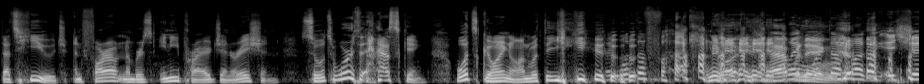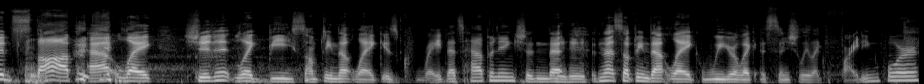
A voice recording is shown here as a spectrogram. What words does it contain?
That's huge and far outnumbers any prior generation. So it's worth asking what's going on with the youth? What the fuck? What is like happening? what the fuck? Like, it should stop at like shouldn't it like be something that like is great that's happening? Shouldn't that Mm-hmm. not that something that like we are like essentially like fighting for?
